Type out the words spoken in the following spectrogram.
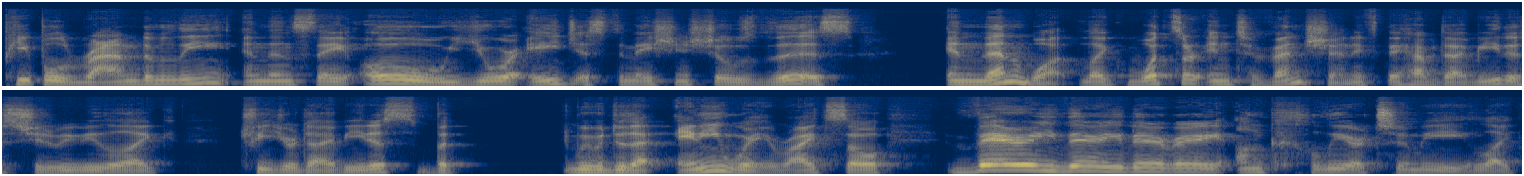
people randomly and then say oh your age estimation shows this and then what? Like what's our intervention? If they have diabetes should we be like treat your diabetes? But we would do that anyway right? So very very very very unclear to me like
